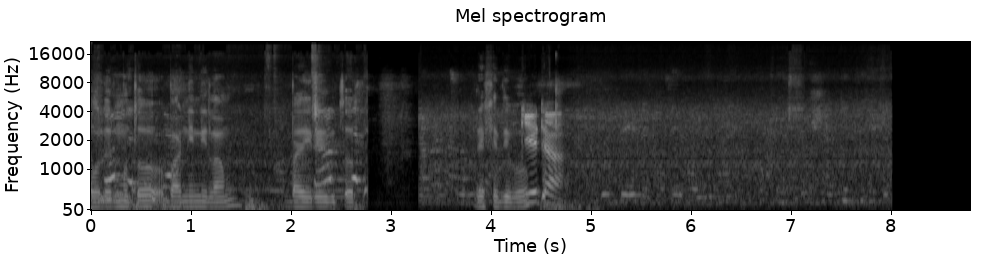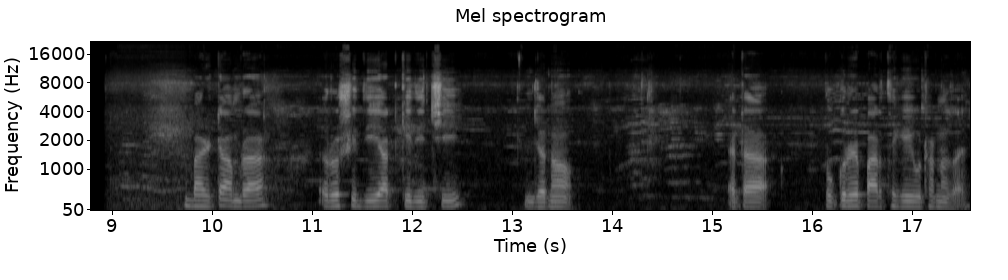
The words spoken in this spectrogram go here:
বলের মতো বানিয়ে নিলাম। বাইরের ভিতর রেখে দিব। এটা? বাড়িটা আমরা রশি দিয়ে আটকে দিচ্ছি যেন এটা পুকুরের পার থেকেই উঠানো যায়।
